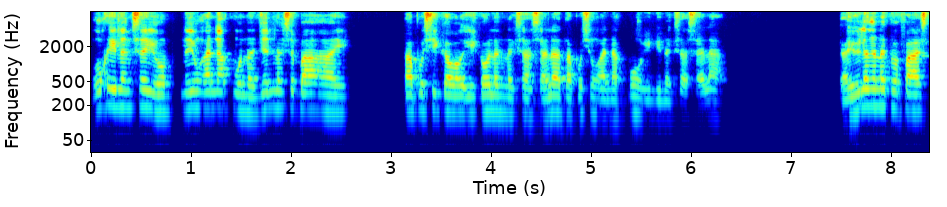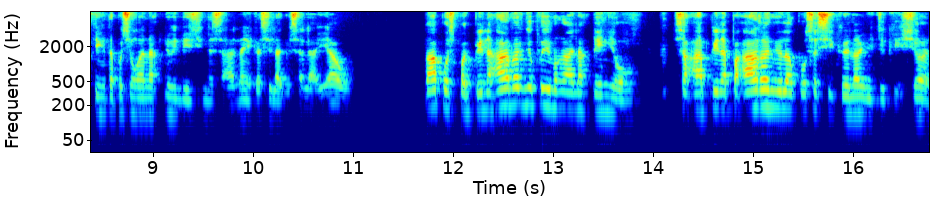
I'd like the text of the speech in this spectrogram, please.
Okay lang sa'yo na yung anak mo na dyan lang sa bahay, tapos ikaw, ikaw lang nagsasala, tapos yung anak mo hindi nagsasala. Kayo lang ang nagpa-fasting, tapos yung anak nyo hindi sinasanay kasi lagi sa layaw. Tapos pag pinaaral niyo po yung mga anak ninyo, sa uh, pinapaaral niyo lang po sa secular education.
